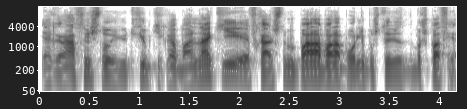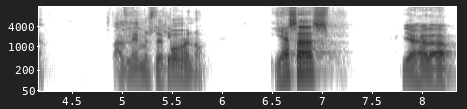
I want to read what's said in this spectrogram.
Εγγραφή στο YouTube και καμπανάκι. Ευχαριστούμε πάρα, πάρα πολύ που στηρίζετε την προσπάθεια. Τα λέμε στο επόμενο. Γεια σας. Γεια χαρά.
